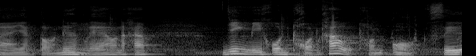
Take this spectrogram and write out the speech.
มาอย่างต่อเนื่องแล้วนะครับ ยิ่งมีคนถอนเข้าถอนออกซื้อ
